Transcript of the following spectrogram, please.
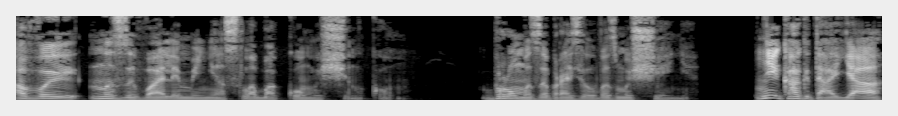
Вы называли меня слабаком и щенком. Бром изобразил возмущение. Никогда я...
